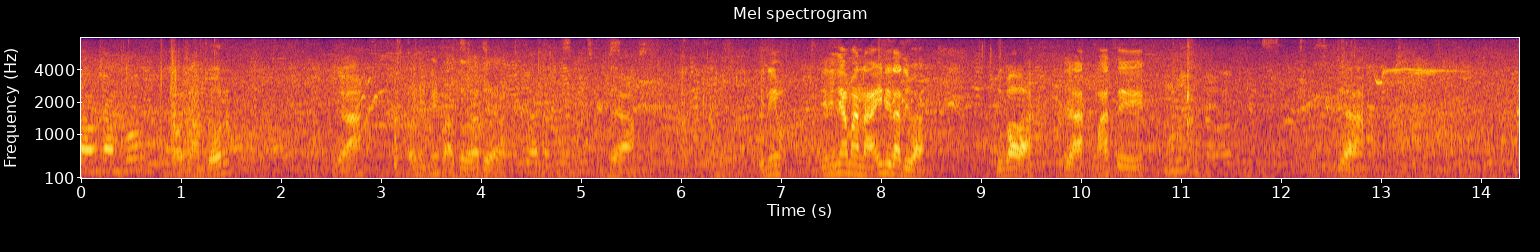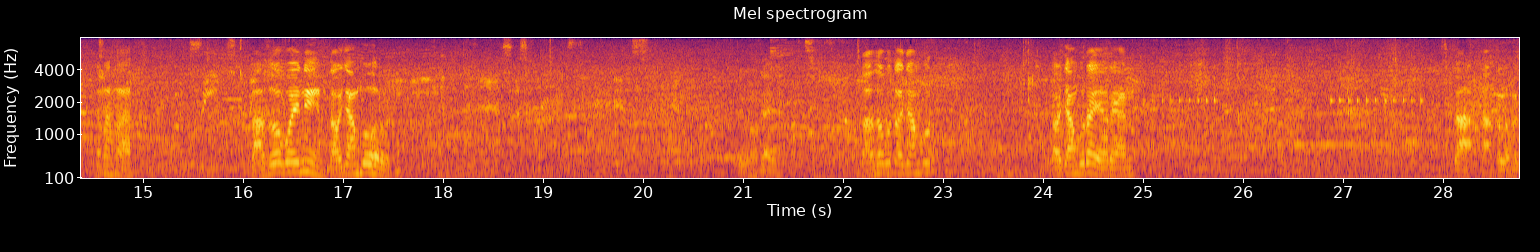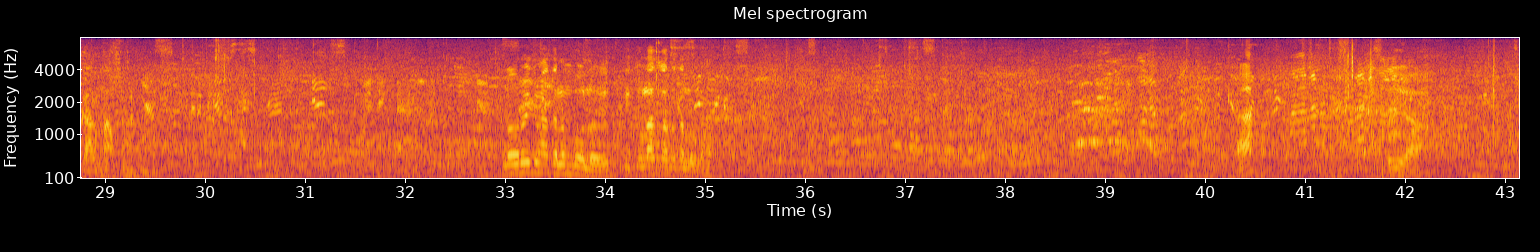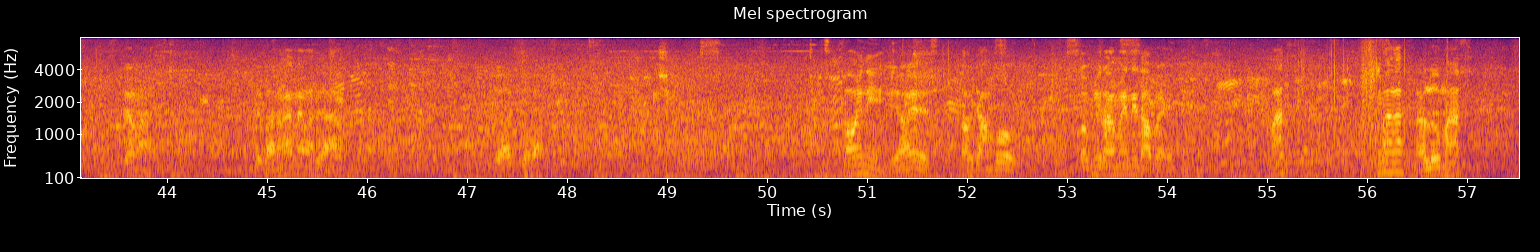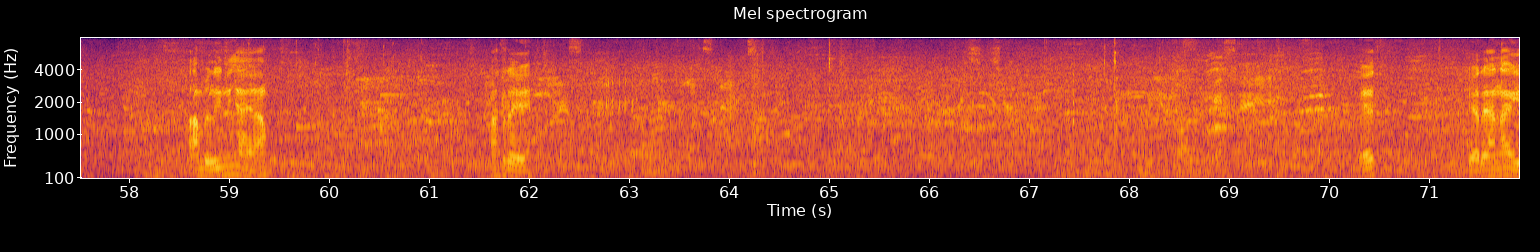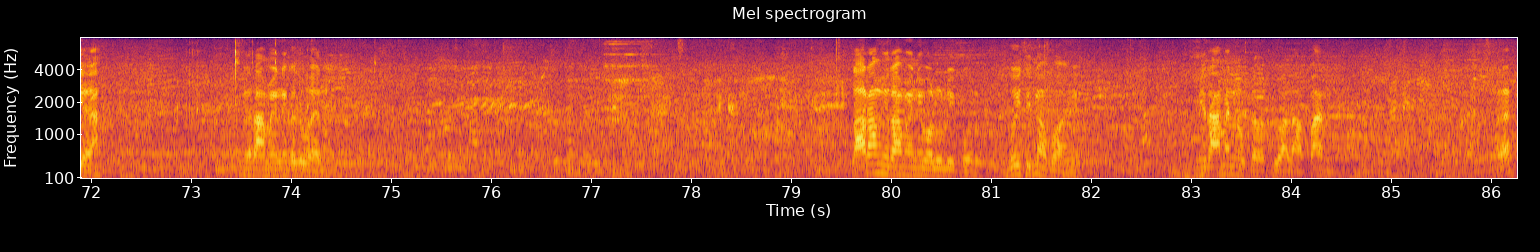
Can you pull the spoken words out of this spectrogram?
tahu campur. Tahu campur. Ya. Oh ini batu tadi ya. Iya. Ya. Ini ininya mana? Ini tadi pak? Di bawah. Ya bawah. Ya. Mas? Bakso apa ini? Tahu campur. Bingung deh. Bakso apa tahu campur? Tahu campur aja Rian. Enggak, enggak kalau enggak. Loro cuma telung puluh, pitulas karo telulas. Hah? Iya. Iya mas. Ini barengan ya mas ya. Iya aja. Mau ini? Ya. Tahu campur. Kok mie ramen ini apa Mas? Ini mana? Halo mas. Ambil ininya ya. Mas Re. Eh, kerean lagi ya. Ini rame ini kesuwen. Larang mie ramen ini walu likur. Bu sini apa ya? Mie ramen udah 28. Eh?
